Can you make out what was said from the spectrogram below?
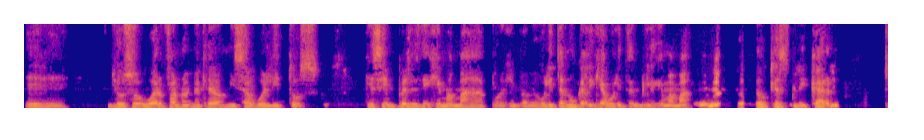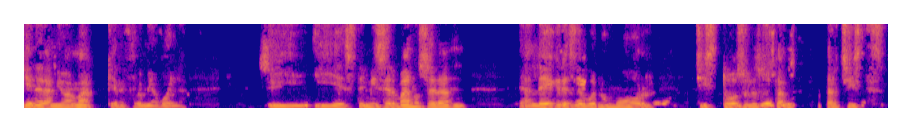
eh, yo soy huérfano y me crearon mis abuelitos que siempre les dije mamá, por ejemplo, a mi abuelita nunca le dije abuelita, siempre le dije mamá. tengo que explicar quién era mi mamá, quién fue mi abuela. Y, este, mis hermanos eran alegres, de buen humor, chistosos, les gustaba contar chistes.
